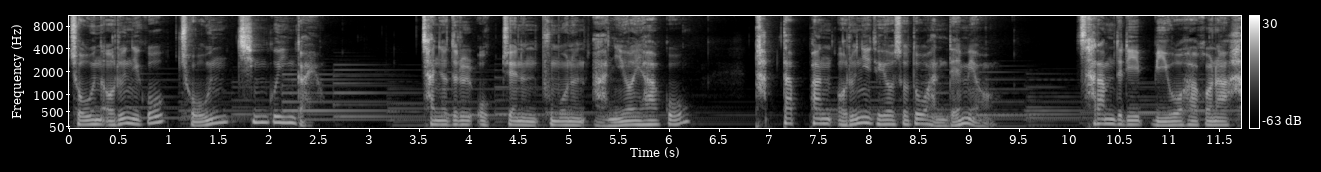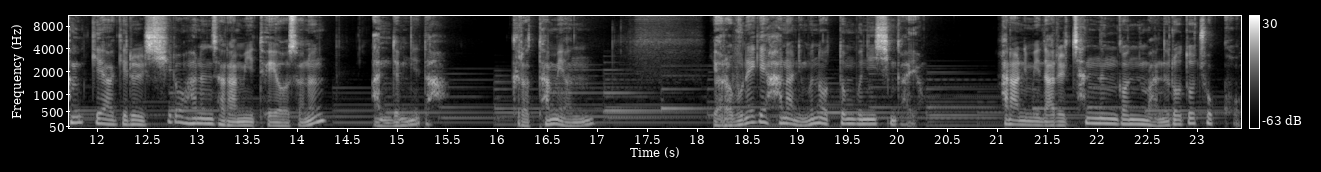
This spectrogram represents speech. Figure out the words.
좋은 어른이고 좋은 친구인가요? 자녀들을 옥죄는 부모는 아니어야 하고 답답한 어른이 되어서도 안 되며 사람들이 미워하거나 함께하기를 싫어하는 사람이 되어서는 안 됩니다. 그렇다면 여러분에게 하나님은 어떤 분이신가요? 하나님이 나를 찾는 것만으로도 좋고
